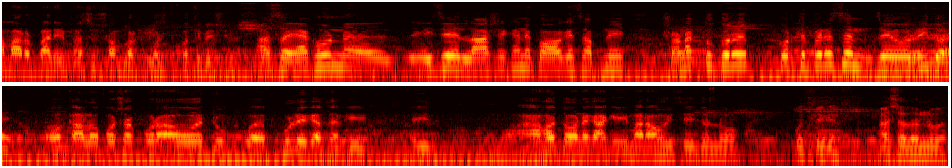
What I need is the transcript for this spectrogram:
আমার বাড়ির পাশে সম্পর্ক প্রতিবেশী। আচ্ছা এখন এই যে লাশ এখানে পাওয়া গেছে আপনি শনাক্ত করে করতে পেরেছেন যে ও হৃদয়? ও কালো পোশাক পরা ও একটু ফুলে গেছে আর কি। এই হয়তো অনেক আগেই মারা হয়েছে এই জন্য পচে গেছে। আচ্ছা ধন্যবাদ।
